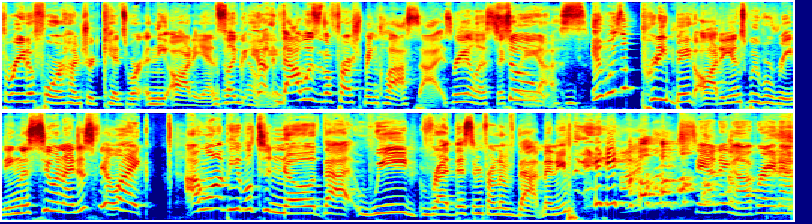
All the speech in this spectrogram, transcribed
three to 400 kids were in the audience. Like, Definitely. that was the freshman class size. Realistically, so yes. It was a pretty big audience we were reading this to. And I just feel like, I want people to know that we read this in front of that many people. I'm like standing up right now.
